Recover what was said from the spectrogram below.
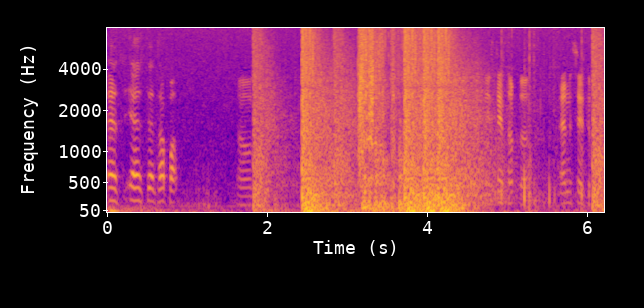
En, en stentrappa! Ja. Det är stentrapp där. En är CT på den.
